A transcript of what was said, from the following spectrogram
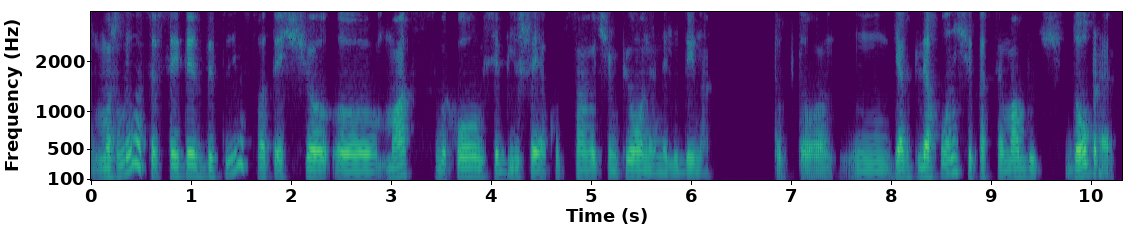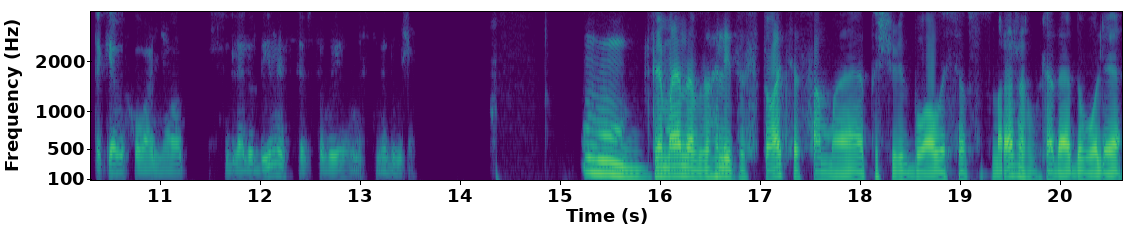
можливо це все йде з дитинства, те, що о, Макс виховувався більше як от саме чемпіон, а не людина. Тобто, як для гонщика, це, мабуть, добре таке виховання, а от для людини це все виявилось не дуже. Для мене взагалі ця ситуація, саме те, що відбувалося в соцмережах, виглядає доволі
